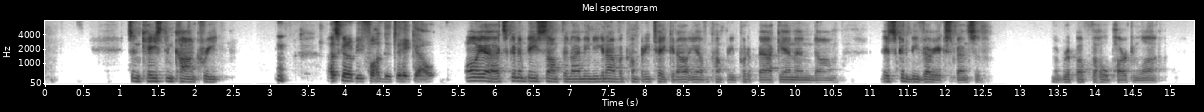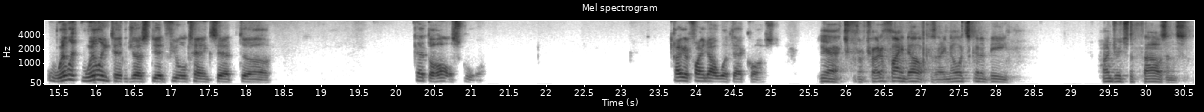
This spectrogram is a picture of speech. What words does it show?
it's encased in concrete. That's going to be fun to take out. Oh yeah, it's gonna be something. I mean, you're gonna have a company take it out, you have a company put it back in and, um, it's gonna be very expensive. It'll Rip up the whole parking lot. Will- Willington just did fuel tanks at uh, at the Hall School. I can find out what that cost. Yeah, try to find out, cause I know it's gonna be hundreds of thousands.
